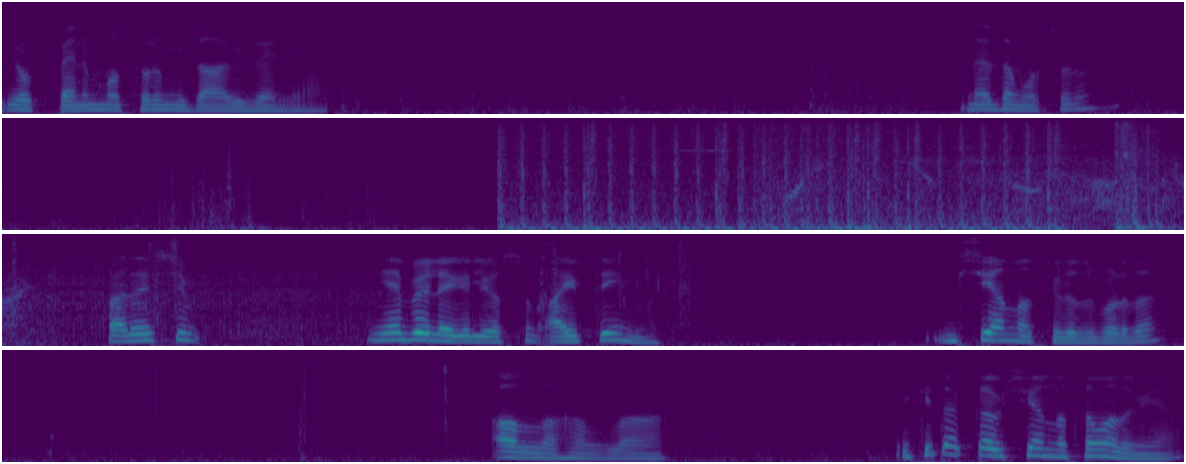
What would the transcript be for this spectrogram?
Yok benim motorum daha güzel ya. Nerede motorum? Kardeşim niye böyle geliyorsun? Ayıp değil mi? Bir şey anlatıyoruz burada. Allah Allah. İki dakika bir şey anlatamadım ya.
